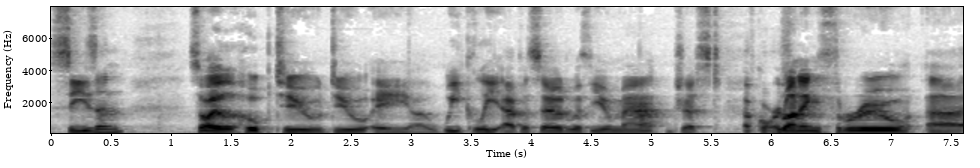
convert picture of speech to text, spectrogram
season. So I hope to do a, uh, weekly episode with you, Matt. Just of course running through uh,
